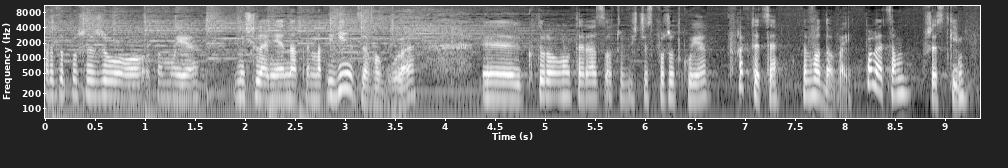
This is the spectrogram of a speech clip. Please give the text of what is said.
bardzo poszerzyło to moje myślenie na temat i w ogóle, y, którą teraz oczywiście spożytkuję w praktyce zawodowej. Polecam wszystkim.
